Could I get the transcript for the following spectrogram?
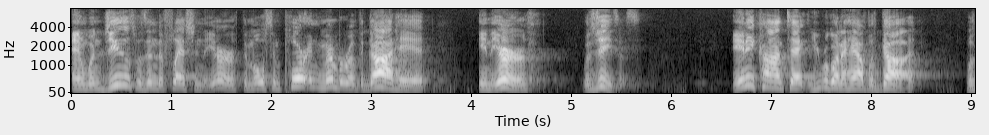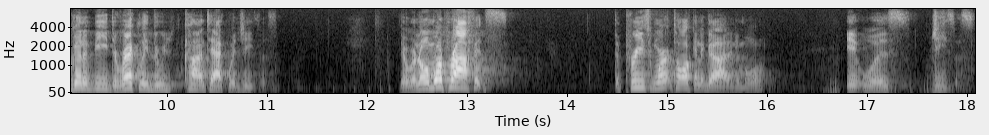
And when Jesus was in the flesh in the earth, the most important member of the Godhead in the earth was Jesus. Any contact you were going to have with God was going to be directly through contact with Jesus. There were no more prophets. The priests weren't talking to God anymore. It was Jesus.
